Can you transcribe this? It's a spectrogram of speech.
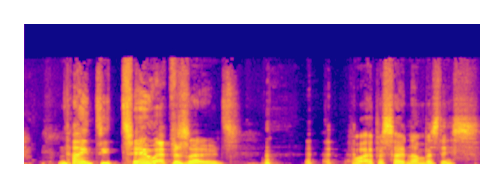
92 episodes. What episode number is this?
